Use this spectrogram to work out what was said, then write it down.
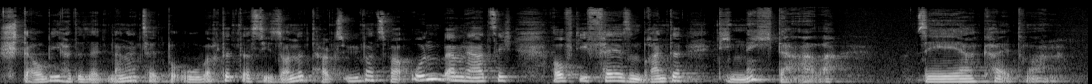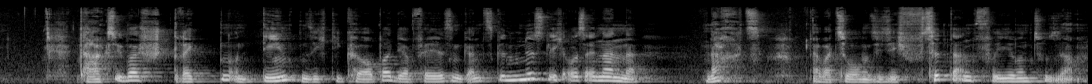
Staubi hatte seit langer Zeit beobachtet, dass die Sonne tagsüber zwar unbarmherzig auf die Felsen brannte, die Nächte aber sehr kalt waren. Tagsüber streckten und dehnten sich die Körper der Felsen ganz genüsslich auseinander. Nachts aber zogen sie sich zitternd frierend zusammen.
